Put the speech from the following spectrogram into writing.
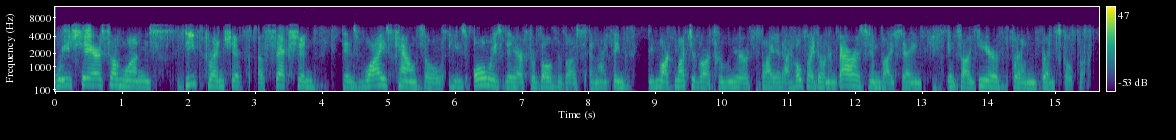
we share someone's deep friendship, affection, his wise counsel. He's always there for both of us, and I think we've marked much of our career by it. I hope I don't embarrass him by saying it's our dear friend, Brent Scowcroft.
